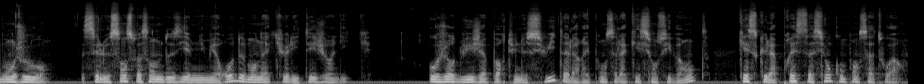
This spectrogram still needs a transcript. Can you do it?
Bonjour, c'est le 162e numéro de mon actualité juridique. Aujourd'hui, j'apporte une suite à la réponse à la question suivante. Qu'est-ce que la prestation compensatoire?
